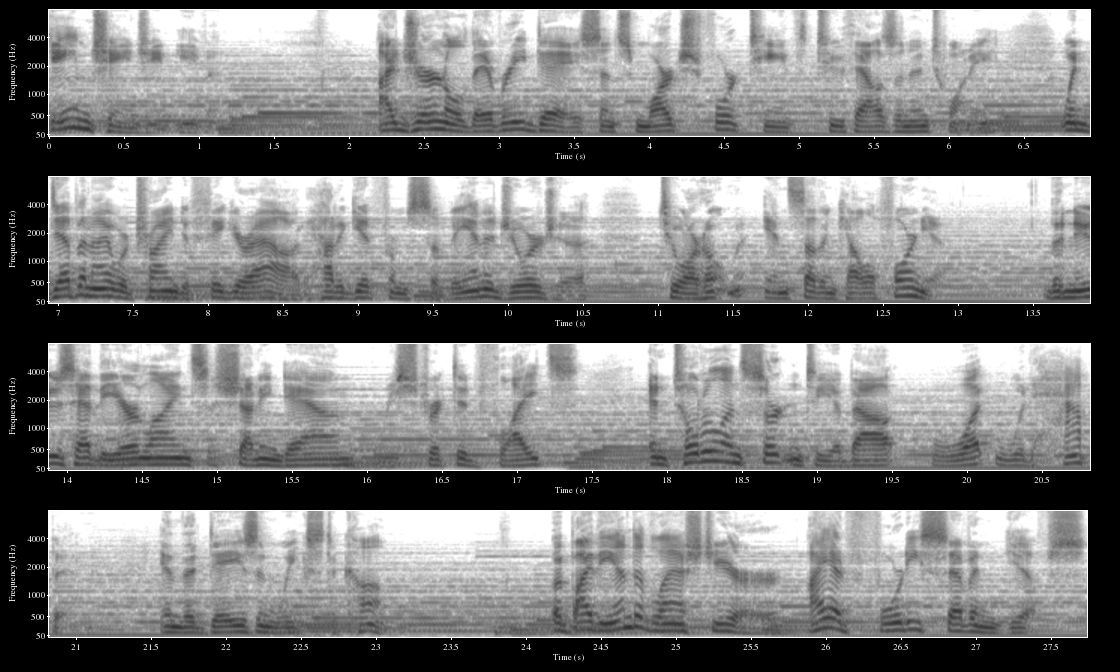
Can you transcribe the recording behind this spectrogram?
game changing, even. I journaled every day since March 14th, 2020, when Deb and I were trying to figure out how to get from Savannah, Georgia to our home in Southern California. The news had the airlines shutting down, restricted flights, and total uncertainty about what would happen in the days and weeks to come. But by the end of last year, I had 47 gifts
